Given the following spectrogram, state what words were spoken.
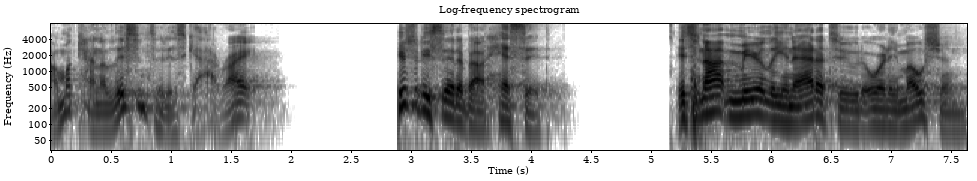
I'm going to kind of listen to this guy, right? Here's what he said about Hesed it's not merely an attitude or an emotion,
